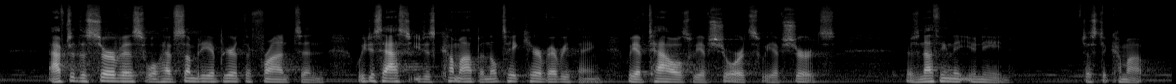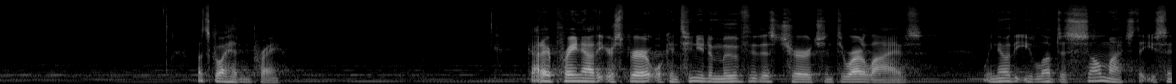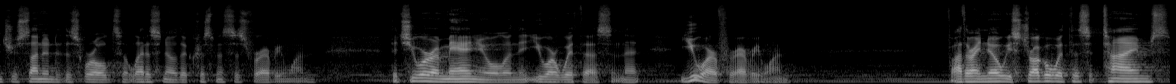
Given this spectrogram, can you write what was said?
After the service, we'll have somebody up here at the front, and we just ask that you just come up and they'll take care of everything. We have towels, we have shorts, we have shirts. There's nothing that you need just to come up. Let's go ahead and pray. God, I pray now that your spirit will continue to move through this church and through our lives. We know that you loved us so much that you sent your son into this world to let us know that Christmas is for everyone, that you are Emmanuel and that you are with us and that you are for everyone. Father, I know we struggle with this at times.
